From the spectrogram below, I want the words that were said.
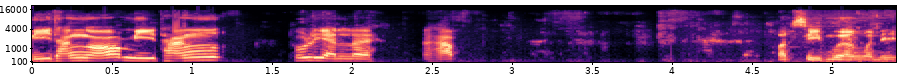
มีทั้งเงาะมีทั้งทุเรียนเลยนะครับวัดศรีเมืองวันนี้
